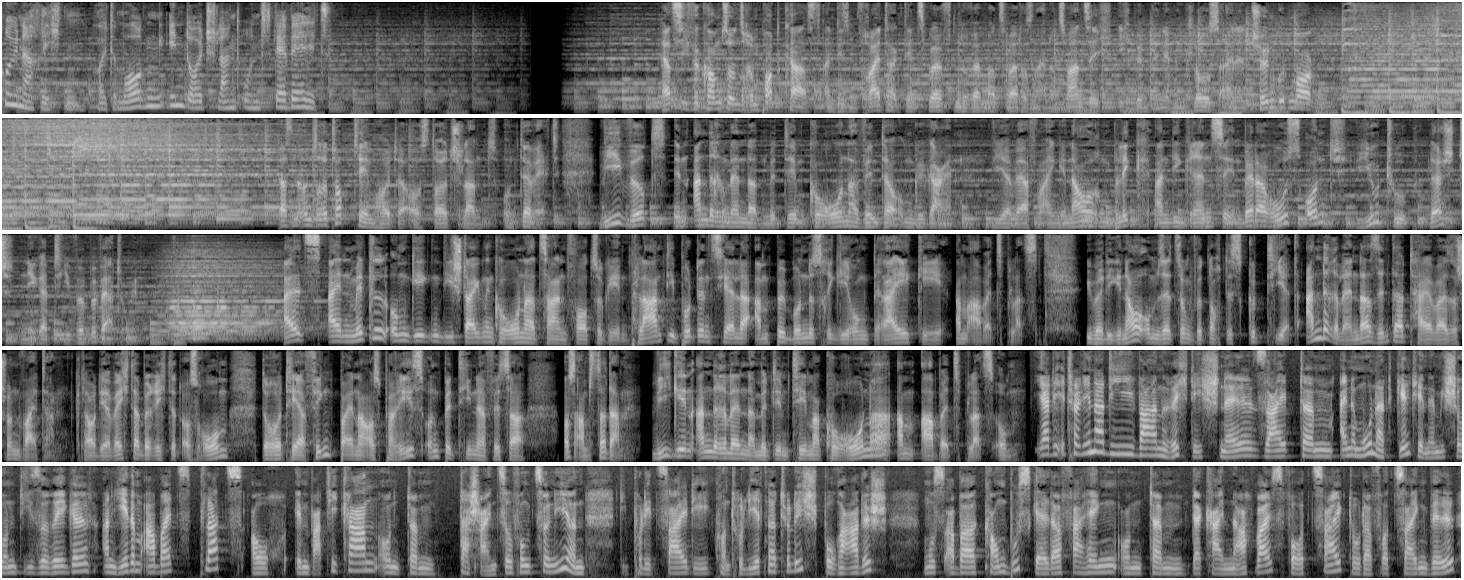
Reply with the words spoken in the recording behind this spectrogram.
Frühnachrichten. Heute Morgen in Deutschland und der Welt. Herzlich willkommen zu unserem Podcast an diesem Freitag, den 12. November 2021. Ich bin Benjamin Kloß. Einen schönen guten Morgen. Das sind unsere Top-Themen heute aus Deutschland und der Welt. Wie wird in anderen Ländern mit dem Corona-Winter umgegangen? Wir werfen einen genaueren Blick an die Grenze in Belarus und YouTube löscht negative Bewertungen. Als ein Mittel, um gegen die steigenden Corona-Zahlen vorzugehen, plant die potenzielle Ampel-Bundesregierung 3G am Arbeitsplatz. Über die genaue Umsetzung wird noch diskutiert. Andere Länder sind da teilweise schon weiter. Claudia Wächter berichtet aus Rom, Dorothea Finkbeiner aus Paris und Bettina Fisser aus Amsterdam. Wie gehen andere Länder mit dem Thema Corona am Arbeitsplatz um? Ja, die Italiener, die waren richtig schnell. Seit ähm, einem Monat gilt hier nämlich schon diese Regel an jedem Arbeitsplatz, auch im Vatikan. Und ähm, das scheint zu funktionieren. Die Polizei, die kontrolliert natürlich sporadisch, muss aber kaum Bußgelder verhängen und ähm, wer keinen Nachweis vorzeigt oder vorzeigen will,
